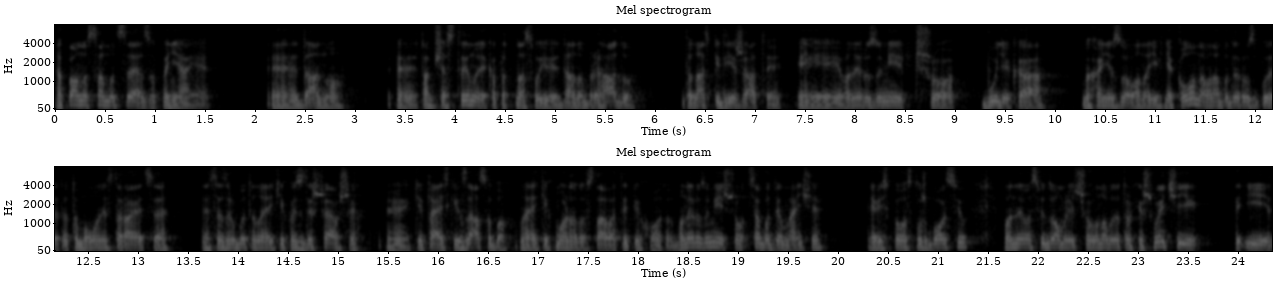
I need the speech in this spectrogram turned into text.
напевно саме це зупиняє дану там частину, яка проти нас воює, дану бригаду, до нас під'їжджати. І вони розуміють, що будь-яка механізована їхня колона вона буде розбита, тому вони стараються це зробити на якихось дешевших е, китайських засобах, на яких можна доставити піхоту. Вони розуміють, що це буде менше е, військовослужбовців. Вони усвідомлюють, що воно буде трохи швидше і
